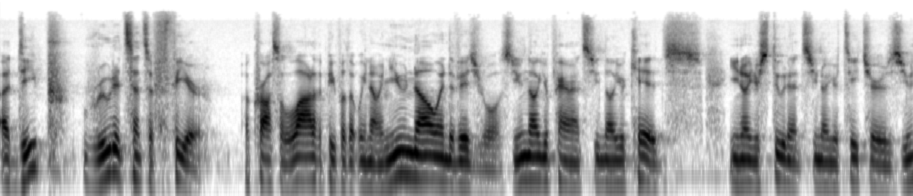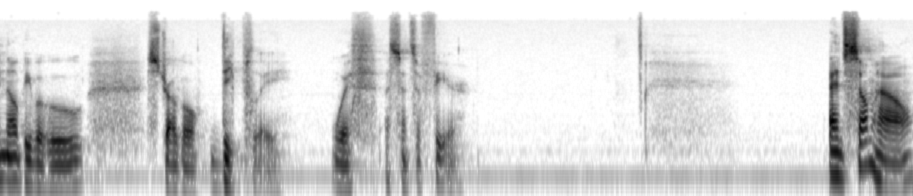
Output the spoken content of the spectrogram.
a deep rooted sense of fear across a lot of the people that we know. And you know individuals, you know your parents, you know your kids, you know your students, you know your teachers, you know people who struggle deeply with a sense of fear. And somehow,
